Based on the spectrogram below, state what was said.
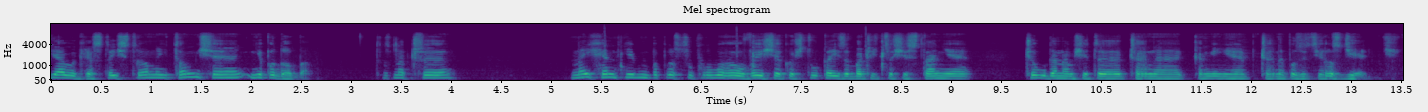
biały gra z tej strony i to mi się nie podoba. To znaczy, najchętniej bym po prostu próbował wejść jakoś tutaj, zobaczyć co się stanie, czy uda nam się te czarne kamienie, czarne pozycje rozdzielić.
